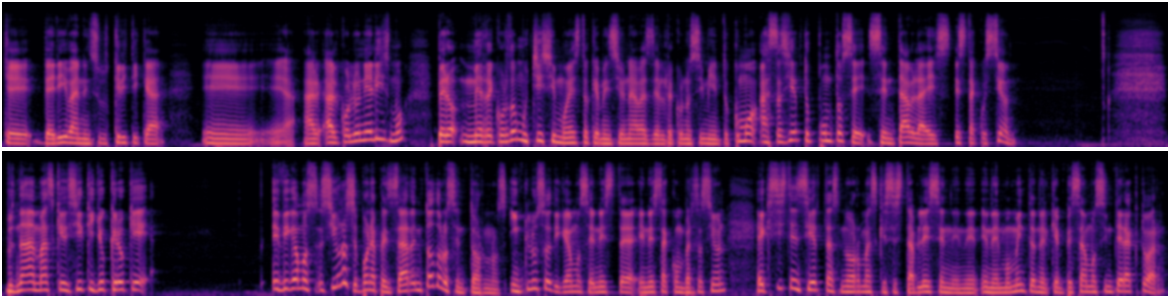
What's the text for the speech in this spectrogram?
que derivan en su crítica eh, al, al, colonialismo, pero me recordó muchísimo esto que mencionabas del reconocimiento, como hasta cierto punto se, entabla es, esta cuestión. Pues nada más que decir que yo creo que eh, digamos, si uno se pone a pensar en todos los entornos, incluso digamos en esta, en esta conversación, existen ciertas normas que se establecen en en el, momento en el que empezamos a interactuar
